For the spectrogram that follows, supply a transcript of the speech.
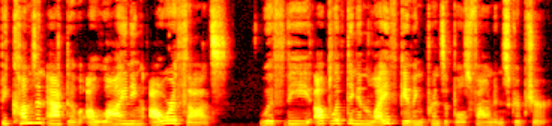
becomes an act of aligning our thoughts with the uplifting and life giving principles found in Scripture.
